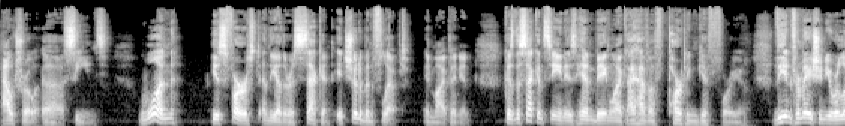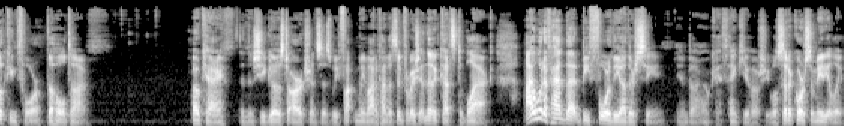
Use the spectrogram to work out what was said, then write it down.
outro uh, scenes. One is first and the other is second. It should have been flipped. in my opinion. Because the second scene is him being like, I have a parting gift for you. The information you were looking for the whole time. Okay. And then she goes to Archer and says, we, fi- we might have found this information. And then it cuts to black. I would have had that before the other scene. And uh, okay, thank you, Hoshi. We'll set a course immediately.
